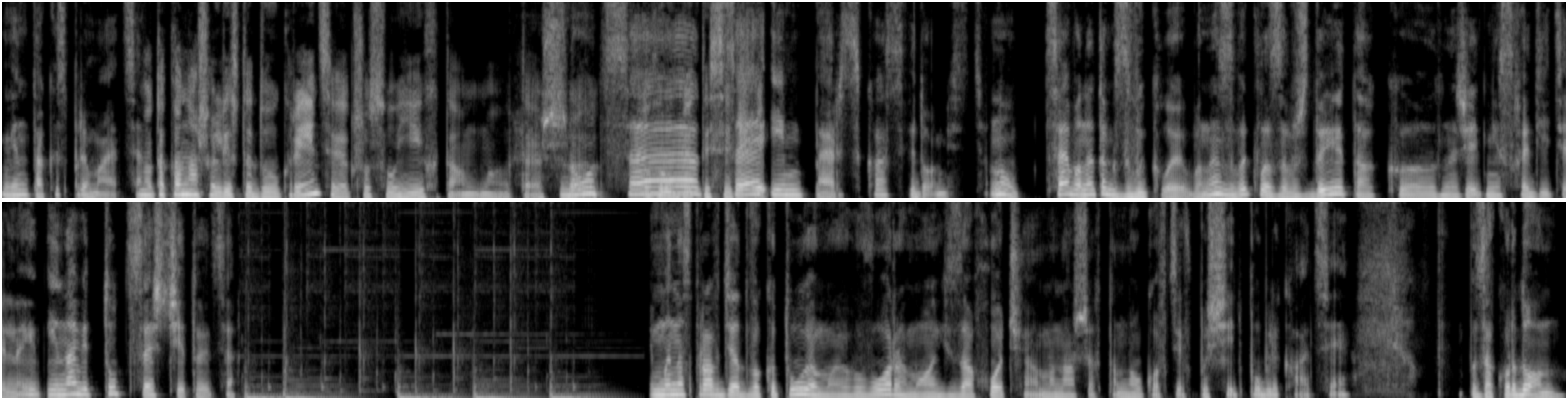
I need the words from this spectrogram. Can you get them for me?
він так і сприймається. Ну, така наша ліста до українців, якщо своїх там е, теж Ну, е, це, грубі тисячі. це імперська свідомість. Ну, це вони так звикли. Вони звикли завжди так, е, значить, нісходітельно. І, і навіть тут це щитується. І ми насправді адвокатуємо і говоримо і заохочуємо наших там науковців пишіть публікації за кордон.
